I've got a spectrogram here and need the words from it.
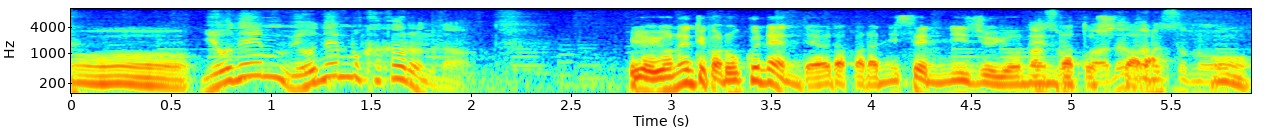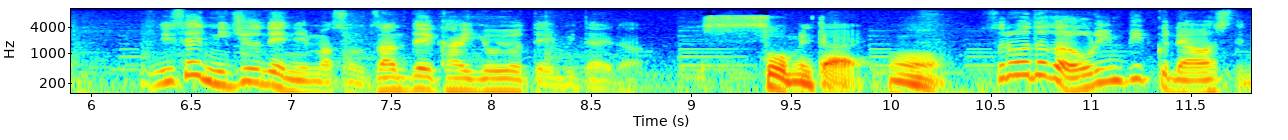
うん、4年、4年もかかるんだ。いや、4年っていうか6年だよ、だから2024年だとしたら。だからその、うん、2020年にまあその暫定開業予定みたいな。そうみたい。うん。それはだからオリンピックに合わせてっ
